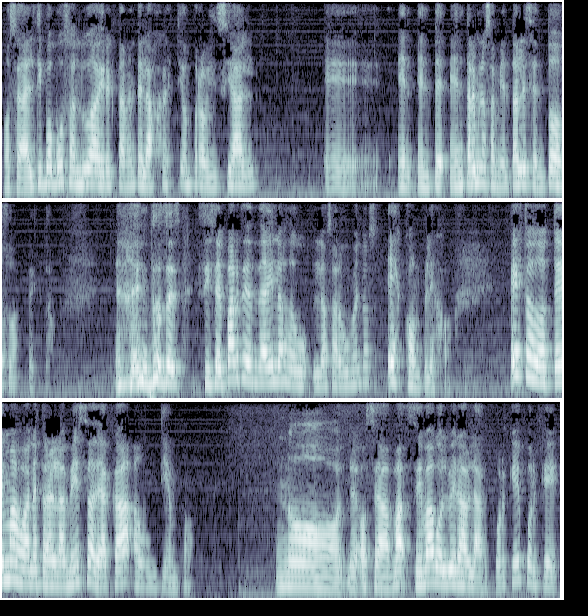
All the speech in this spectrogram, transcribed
O sea, el tipo puso en duda directamente la gestión provincial eh, en, en te- en términos ambientales en todo su aspecto. Entonces, si se parten de ahí los, los argumentos, es complejo. Estos dos temas van a estar en la mesa de acá a un tiempo. No, o sea, va- se va a volver a hablar. ¿Por qué? Porque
